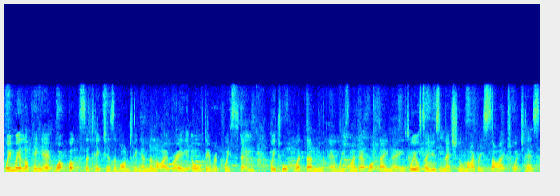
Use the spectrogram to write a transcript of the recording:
When we're looking at what books the teachers are wanting in the library or they're requesting, we talk with them and we find out what they need. We also use a National Library site which has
